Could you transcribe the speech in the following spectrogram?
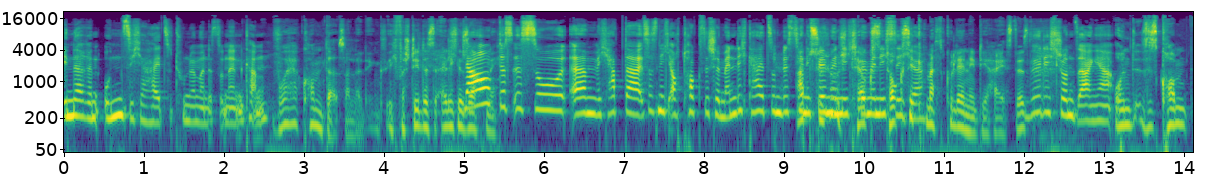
inneren Unsicherheit zu tun, wenn man das so nennen kann. Woher kommt das allerdings? Ich verstehe das ehrlich Ich gesagt glaube, nicht. das ist so, ähm, ich habe da, ist es nicht auch toxische Männlichkeit so ein bisschen? ich bin mir nicht, bin mir Tox- nicht Toxic sicher. Masculinity heißt es. Würde ich schon sagen, ja. Und es kommt,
